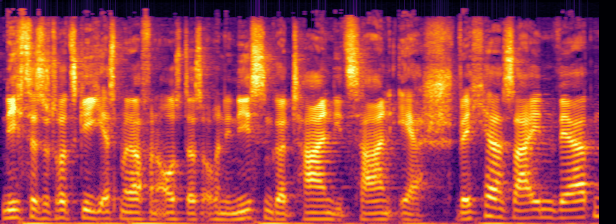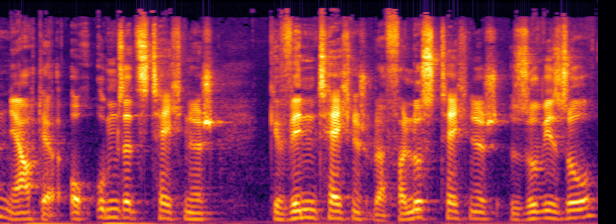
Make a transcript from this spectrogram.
Nichtsdestotrotz gehe ich erstmal davon aus, dass auch in den nächsten Quartalen die Zahlen eher schwächer sein werden, ja, auch, der, auch umsatztechnisch, gewinntechnisch oder verlusttechnisch sowieso.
